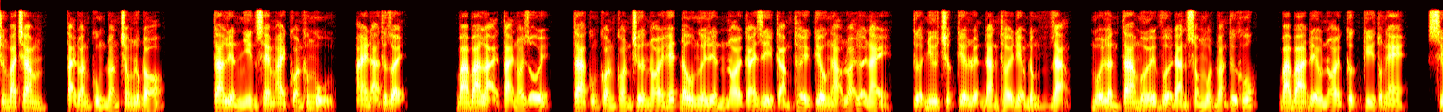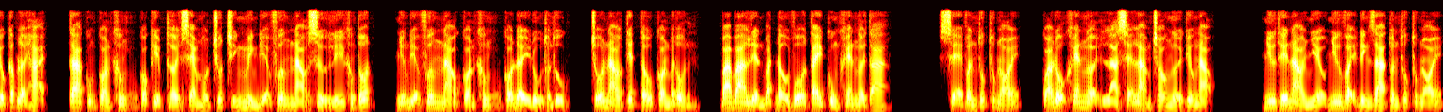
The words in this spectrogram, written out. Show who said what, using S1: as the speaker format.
S1: chương ba trăm, tại đoán cùng đoán trong lúc đó. Ta liền nhìn xem ai còn không ngủ, ai đã thức dậy. Ba ba lại tại nói dối, ta cũng còn còn chưa nói hết đâu, ngươi liền nói cái gì cảm thấy kiêu ngạo loại lời này, tựa như trước kia luyện đàn thời điểm đồng dạng, mỗi lần ta mới vừa đàn xong một đoạn từ khúc, ba ba đều nói cực kỳ tốt nghe, siêu cấp lợi hại, ta cũng còn không có kịp thời xem một chút chính mình địa phương nào xử lý không tốt, những địa phương nào còn không có đầy đủ thuần thục, chỗ nào tiết tấu còn bất ổn, ba ba liền bắt đầu vỗ tay cùng khen ngợi ta. Sẽ vân thúc thúc nói, quá độ khen ngợi là sẽ làm cho người kiêu ngạo. Như thế nào nhiều như vậy đinh gia tuân thúc thúc nói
